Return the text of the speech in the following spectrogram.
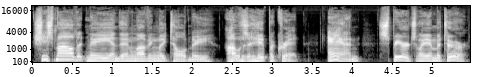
She smiled at me and then lovingly told me I was a hypocrite and spiritually immature.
